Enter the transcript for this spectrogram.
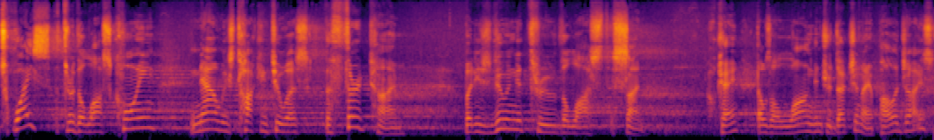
twice through the lost coin. Now he's talking to us the third time, but he's doing it through the lost son. Okay? That was a long introduction. I apologize.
